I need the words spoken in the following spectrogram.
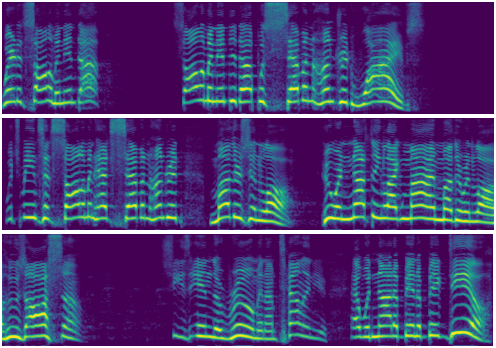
where did Solomon end up? Solomon ended up with 700 wives, which means that Solomon had 700 mothers in law who were nothing like my mother in law, who's awesome. She's in the room, and I'm telling you, that would not have been a big deal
